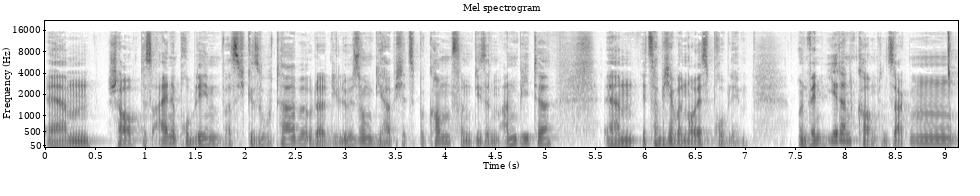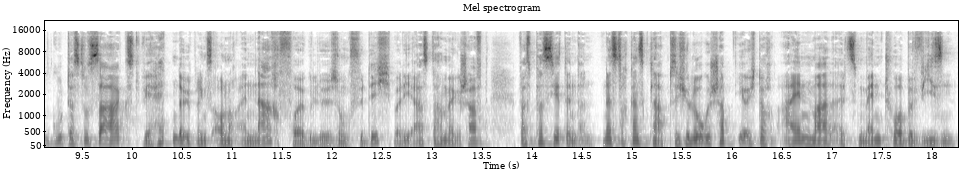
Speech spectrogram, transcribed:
ähm, schau, das eine Problem, was ich gesucht habe oder die Lösung, die habe ich jetzt bekommen von diesem Anbieter. Ähm, jetzt habe ich aber ein neues Problem. Und wenn ihr dann kommt und sagt, hm, gut, dass du sagst, wir hätten da übrigens auch noch eine Nachfolgelösung für dich, weil die erste haben wir geschafft, was passiert denn dann? Das ist doch ganz klar, psychologisch habt ihr euch doch einmal als Mentor bewiesen.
